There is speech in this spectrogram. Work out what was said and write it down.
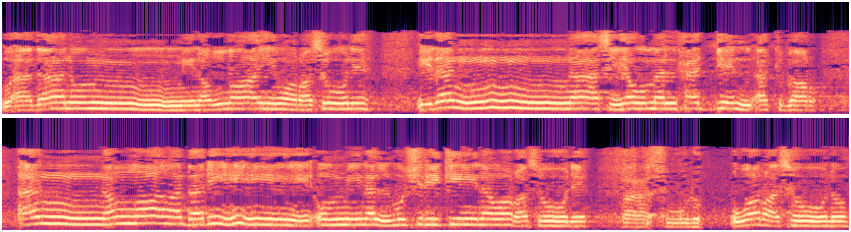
وأذان من الله ورسوله. إلى الناس يوم الحج الأكبر. أن الله بريء من المشركين ورسوله. ورسوله. ورسوله.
